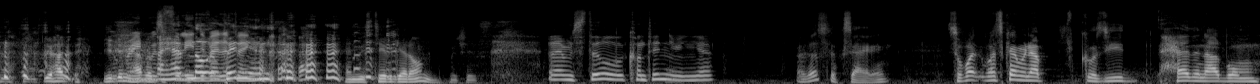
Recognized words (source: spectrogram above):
you had you didn't have a was I have fully no developing. opinion, and you still get on, which is and I'm still continuing. Yeah. Oh, that's exciting. So what what's coming up? Because you had an album,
